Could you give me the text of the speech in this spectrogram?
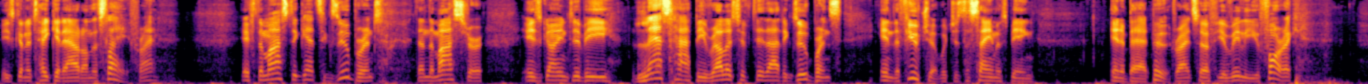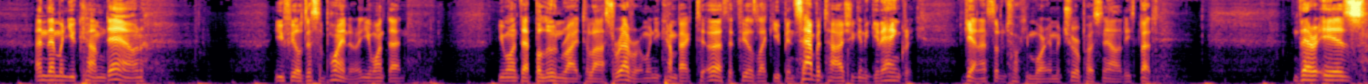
he's going to take it out on the slave, right? If the master gets exuberant, then the master is going to be less happy relative to that exuberance in the future, which is the same as being in a bad mood, right? So if you're really euphoric, and then when you come down, you feel disappointed. You want that you want that balloon ride to last forever. And when you come back to Earth, it feels like you've been sabotaged. You're going to get angry. Again, I'm sort of talking more immature personalities, but there is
